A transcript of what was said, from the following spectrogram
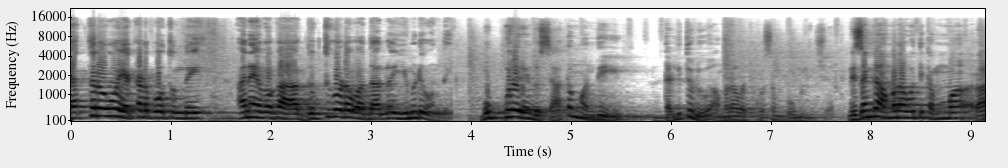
పెత్తనం ఎక్కడ పోతుంది అనే ఒక దుగ్ధ కూడా దానిలో ఇమిడి ఉంది. ముప్పై రెండు శాతం మంది దళితులు అమరావతి కోసం భూములు ఇచ్చారు. నిజంగా అమరావతి కమ్మ రా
